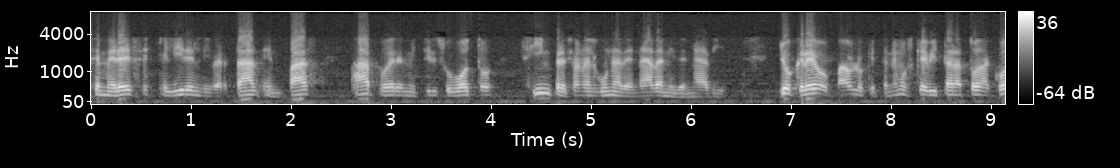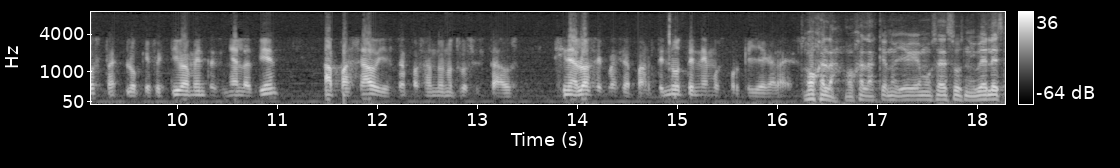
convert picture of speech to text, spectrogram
se merece el ir en libertad, en paz, a poder emitir su voto sin presión alguna de nada ni de nadie. Yo creo, Pablo, que tenemos que evitar a toda costa lo que efectivamente señalas bien, ha pasado y está pasando en otros estados. Sinaloa secuencia aparte. No tenemos por qué llegar a eso. Ojalá, ojalá que no lleguemos a esos niveles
